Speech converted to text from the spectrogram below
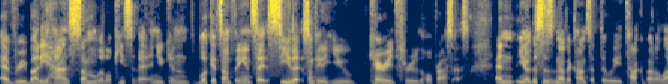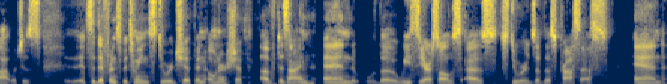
everybody has some little piece of it and you can look at something and say see that something that you carried through the whole process. And you know this is another concept that we talk about a lot which is it's the difference between stewardship and ownership of design and the we see ourselves as stewards of this process. And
